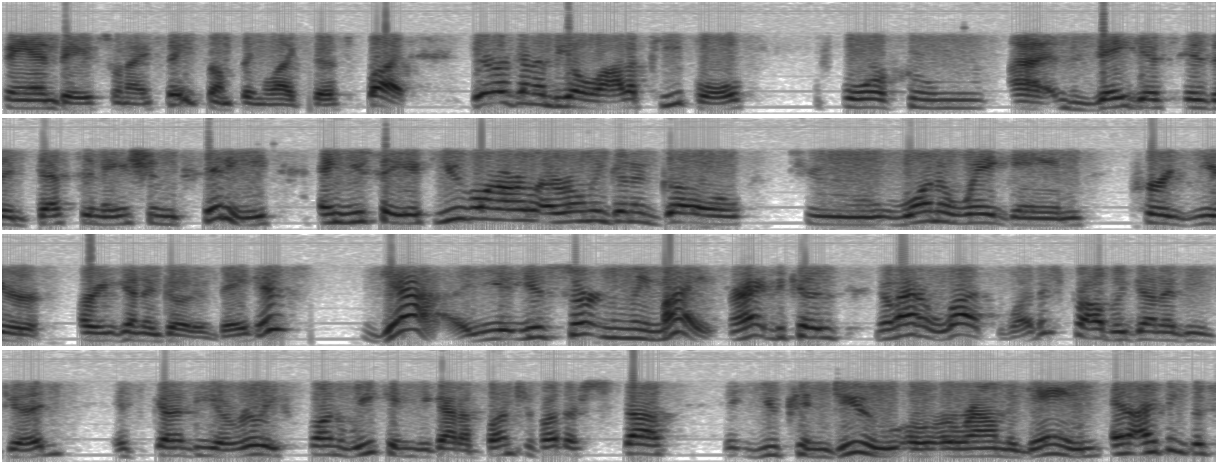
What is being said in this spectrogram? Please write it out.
fan base when I say something like this, but there are going to be a lot of people for whom uh, Vegas is a destination city, and you say if you are, only going to go to one away game per year, are you going to go to Vegas? Yeah, you, you certainly might, right? Because no matter what, the weather's probably going to be good. It's going to be a really fun weekend. You got a bunch of other stuff that you can do around the game, and I think the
